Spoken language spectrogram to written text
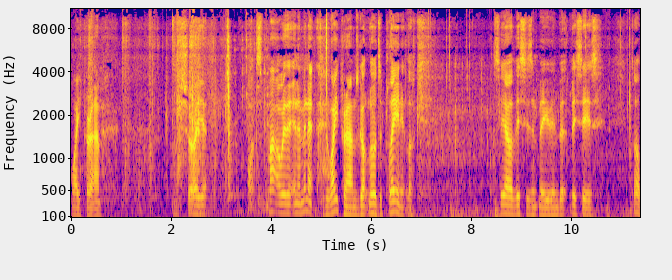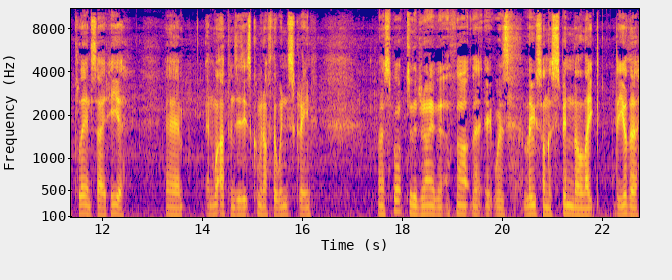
wiper arm. I'll show you what's the matter with it in a minute. The wiper arm's got loads of play in it, look. See how this isn't moving, but this is. It's all play inside here. Um, and what happens is it's coming off the windscreen. When I spoke to the driver, I thought that it was loose on the spindle like the other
